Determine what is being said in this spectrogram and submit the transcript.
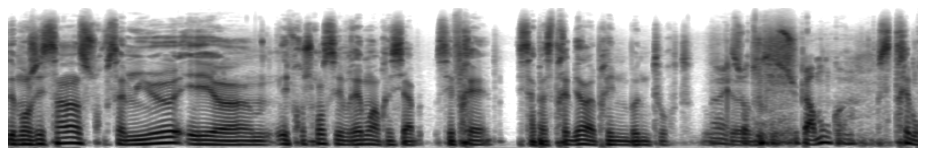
De manger sain, je trouve ça mieux et, euh, et franchement, c'est vraiment appréciable. C'est frais et ça passe très bien après une bonne tourte. Donc, Ouais, euh, surtout, c'est super bon, quoi. C'est très bon.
